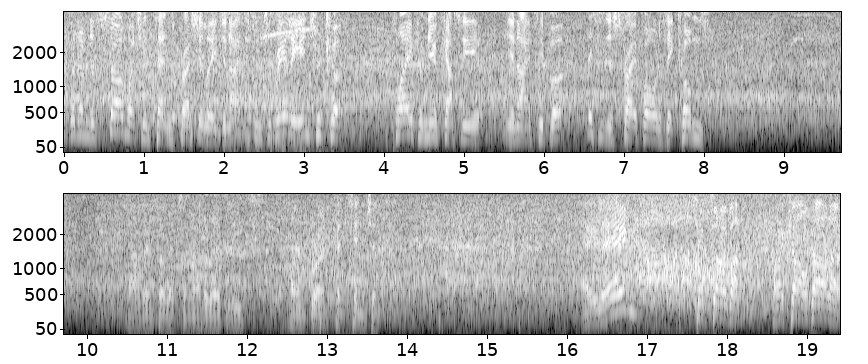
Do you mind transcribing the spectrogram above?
They've been under so much intense pressure, Leeds United, from some really intricate play from Newcastle United, but this is as straightforward as it comes. Kalvin Phillips, and another of Leeds' homegrown contingent. Ayling, tipped over by Karl Darlow.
